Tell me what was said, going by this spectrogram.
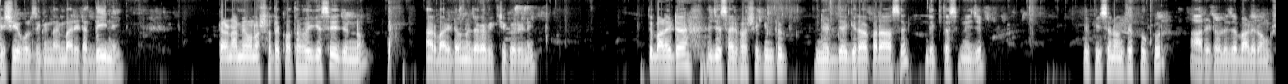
বেশিও বলছে, কিন্তু আমি বাড়িটা দিই নেই। কারণ আমি ওনার সাথে কথা হয়ে গেছে, এই জন্য আর বাড়িটা অন্য জায়গায় বিক্রি করি নাই। তো বাড়িটা এই যে চারপাশে কিন্তু নেট দিয়ে ঘেরাও করা আছে, দেখতেছেন এই যে। এই পিছন অংশে পুকুর, আর এটা হলো যে বাড়ির অংশ।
